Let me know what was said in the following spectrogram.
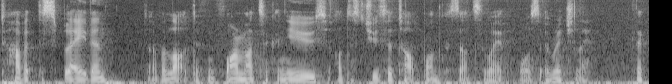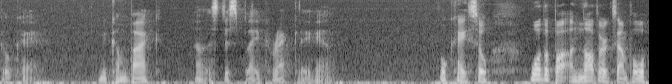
to have it displayed in. So I have a lot of different formats I can use. I'll just choose the top one because that's the way it was originally. Click OK. We come back and it's displayed correctly again. Okay, so what about another example?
